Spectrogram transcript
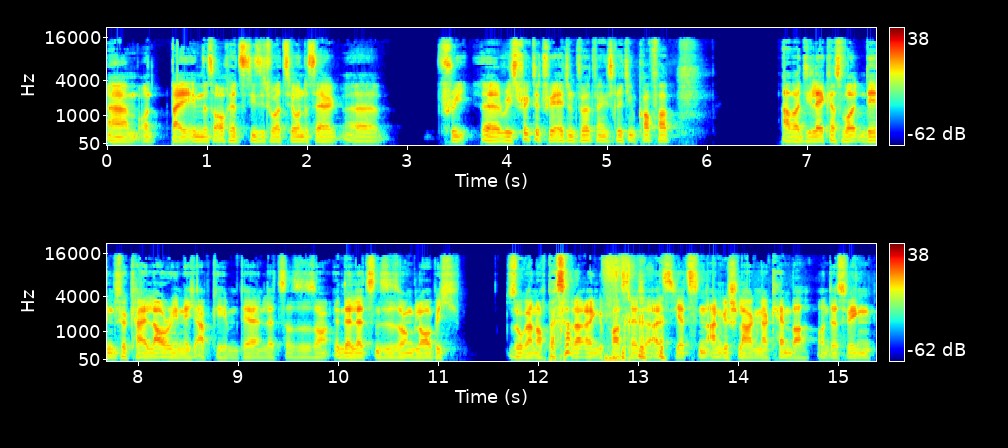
Ähm, und bei ihm ist auch jetzt die Situation, dass er äh, free, äh, Restricted Free Agent wird, wenn ich es richtig im Kopf habe. Aber die Lakers wollten den für Kyle Lowry nicht abgeben, der in letzter Saison, in der letzten Saison, glaube ich, sogar noch besser da reingepasst hätte als jetzt ein angeschlagener Kemba. Und deswegen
